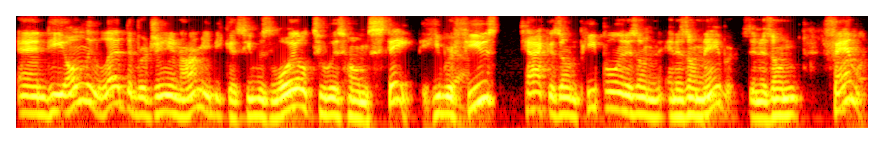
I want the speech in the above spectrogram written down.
and he only led the Virginian army because he was loyal to his home state. He refused yeah. to attack his own people and his own and his own neighbors and his own family.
